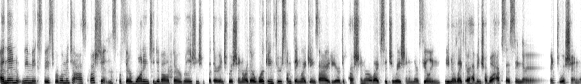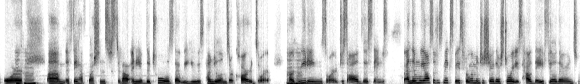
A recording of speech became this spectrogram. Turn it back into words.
And then we make space for women to ask questions if they're wanting to develop their relationship with their intuition, or they're working through something like anxiety or depression or a life situation, and they're feeling, you know, like they're having trouble accessing their intuition or mm-hmm. um, if they have questions just about any of the tools that we use pendulums or cards or card mm-hmm. readings or just all of those things and then we also just make space for women to share their stories how they feel they're into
